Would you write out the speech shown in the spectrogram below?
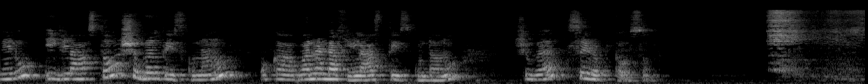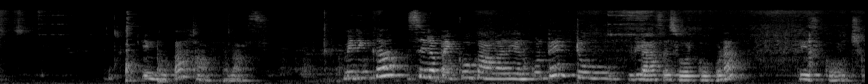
నేను ఈ గ్లాస్తో షుగర్ తీసుకున్నాను. ఒక వన్ అండ్ హాఫ్ గ్లాస్ తీసుకుంటాను. షుగర్ సిరప్ కోసం. ఇంకొక హాఫ్ గ్లాస్ మీరు ఇంకా సిరప్ ఎక్కువ కావాలి అనుకుంటే టూ గ్లాసెస్ వరకు కూడా తీసుకోవచ్చు.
